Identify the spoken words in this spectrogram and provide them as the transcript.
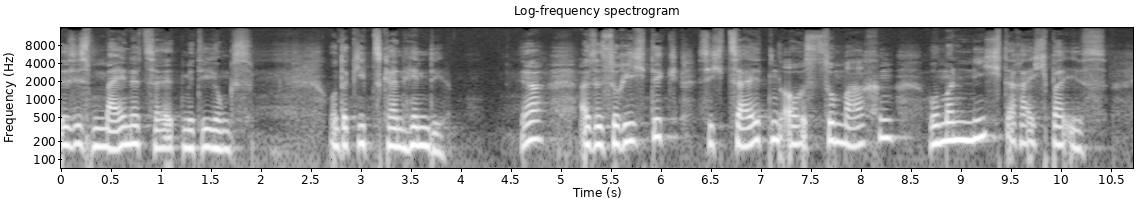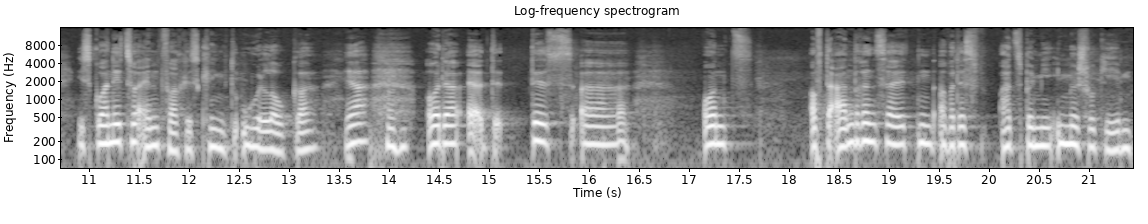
Das ist meine Zeit mit den Jungs. Und da gibt's kein Handy. Ja, also so richtig sich Zeiten auszumachen, wo man nicht erreichbar ist ist gar nicht so einfach. Es klingt urlocker. Ja? Oder äh, das, äh, und auf der anderen Seite, aber das hat es bei mir immer schon gegeben,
